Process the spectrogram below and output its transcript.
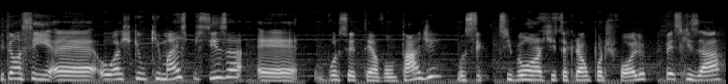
Então, assim, é, eu acho que o que mais precisa é você ter a vontade, você, se for um artista, criar um portfólio, pesquisar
